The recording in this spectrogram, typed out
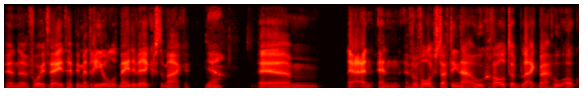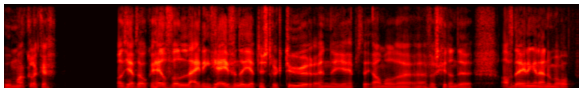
En eh, voor je het weet heb je met 300 medewerkers te maken. Ja. Ehm, ja, en, en vervolgens dacht ik, nou, hoe groter blijkbaar, hoe ook hoe makkelijker. Want je hebt ook heel veel leidinggevenden, je hebt een structuur en je hebt allemaal verschillende afdelingen, nou, noem maar op.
